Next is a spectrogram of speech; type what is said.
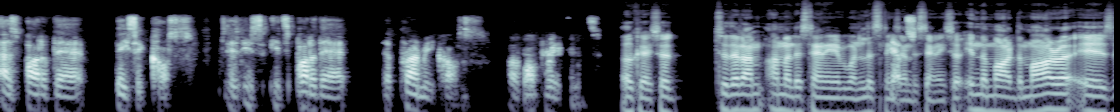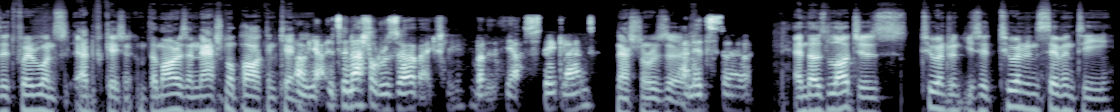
as part of their basic costs. It- It's it's part of their the primary costs of operations. Okay, so so that I'm I'm understanding, everyone listening is Yes. understanding. So in the Mara, the Mara is that for everyone's edification, the Mara is a national park in Kenya, Oh yeah, it's a national reserve actually, but yeah, state land, national reserve. and it's uh, And those lodges, 200, you said 270,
